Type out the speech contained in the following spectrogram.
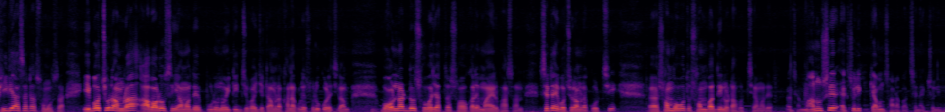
ফিরে আসাটা সমস্যা। এবছর আমরা আবারও সেই আমাদের পুরনো ঐতিহ্যবাহী যেটা আমরা খানাকুলে শুরু করেছিলাম, বর্ণাঢ্য শোভাযাত্রা সহকারে মায়ের ভাসান। সেটা এবছর আমরা করছি। সম্ভবত সোমবার দিন ওটা হচ্ছে আমাদের। আচ্ছা মানুষের অ্যাকচুয়ালি কেমন সাড়া পাচ্ছেন অ্যাকচুয়ালি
